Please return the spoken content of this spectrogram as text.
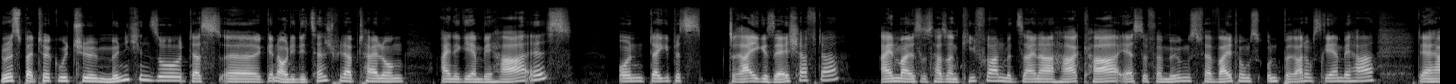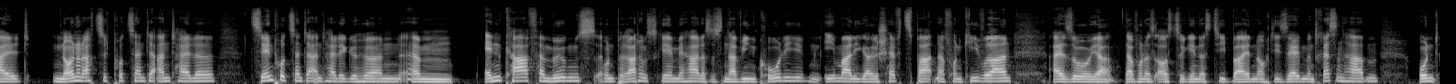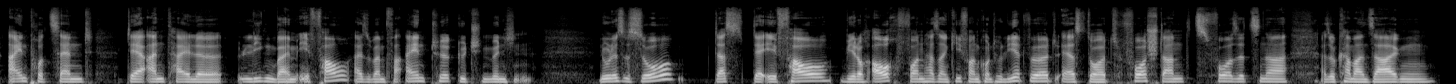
Nun ist bei Türkgücü München so, dass äh, genau die Lizenzspielabteilung eine GmbH ist und da gibt es drei Gesellschafter. Einmal ist es Hasan Kifran mit seiner HK Erste Vermögensverwaltungs- und Beratungs GmbH, der halt 89% der Anteile, 10% der Anteile gehören ähm, NK Vermögens- und Beratungs GmbH, das ist Navin Kohli, ein ehemaliger Geschäftspartner von Kivran. Also ja, davon ist auszugehen, dass die beiden auch dieselben Interessen haben. Und ein Prozent der Anteile liegen beim EV, also beim Verein Türkgücü München. Nun ist es so, dass der EV jedoch auch von Hasan Kifran kontrolliert wird. Er ist dort Vorstandsvorsitzender, also kann man sagen,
